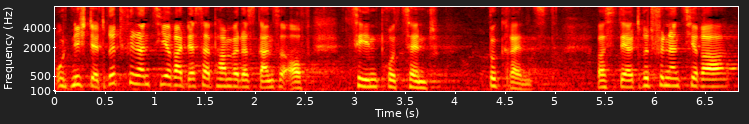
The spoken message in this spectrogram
und nicht der Drittfinanzierer. Deshalb haben wir das Ganze auf 10 Prozent begrenzt. Was der Drittfinanzierer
